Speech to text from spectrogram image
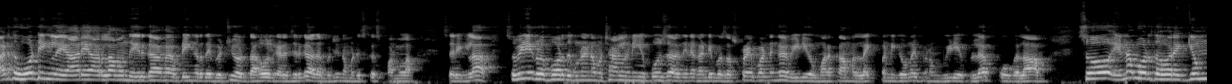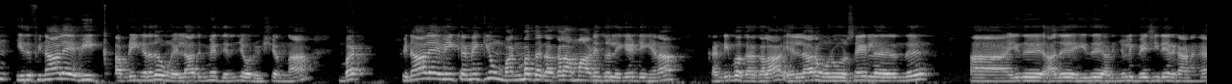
அடுத்து ஓட்டிங்கில் யார் யாரெல்லாம் வந்து இருக்காங்க அப்படிங்கிறத பற்றி ஒரு தகவல் கிடைச்சிருக்கு. அதை பற்றி நம்ம டிஸ்கஸ் பண்ணலாம். சரிங்களா? ஸோ வீடியோக்குள்ளே போகிறதுக்கு முன்னாடி நம்ம சேனல் நீங்கள் புதுசாக இருந்தீங்கன்னா கண்டிப்பாக சப்ஸ்கிரைப் பண்ணுங்க. வீடியோ மறக்காமல் லைக் பண்ணிக்கோங்க. இப்போ நம்ம வீடியோக்குள்ளே போகலாம். ஸோ என்ன பொறுத்த வரைக்கும் இது ஃபினாலே வீக் அப்படிங்கிறது உங்கள் எல்லாத்துக்குமே தெரிஞ்ச ஒரு விஷயம் தான் பட் ஃபினாலே வீக் அன்னைக்கும் வன்மத்தை கக்கலாமா அப்படின்னு சொல்லி கேட்டிங்கன்னா கண்டிப்பாக கக்கலாம். எல்லாரும் ஒரு ஒரு சைடில் இருந்து இது அது இது அப்படின்னு சொல்லி பேசிகிட்டே இருக்கானுங்க.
